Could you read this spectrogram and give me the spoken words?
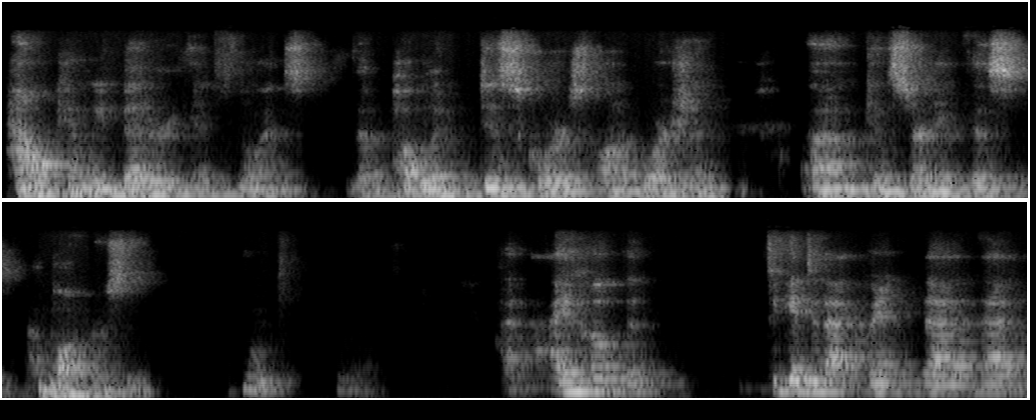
How can we better influence the public discourse on abortion um, concerning this hypocrisy? I, I hope that to get to that, that, that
